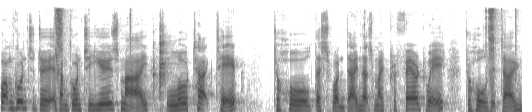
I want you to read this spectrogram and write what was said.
What I'm going to do is I'm going to use my low tack tape to hold this one down. That's my preferred way to hold it down.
